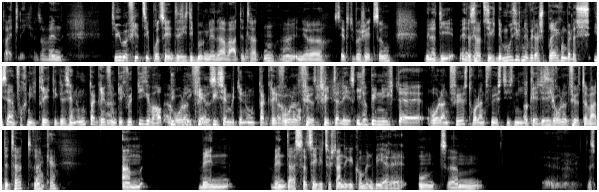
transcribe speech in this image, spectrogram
deutlich. Also wenn die über 40 Prozent, die sich die Burgenländer erwartet hatten ja, in ihrer Selbstüberschätzung. Wenn er die, wenn das hat sich, dem muss ich nur widersprechen, weil das ist einfach nicht richtig. Das ist ein Untergriff ja. und ich würde dich überhaupt nicht Roland Fürst, ein bisschen mit den Untergriffen. Roland Fürst Twitter lesen. Ich ja? bin nicht äh, Roland Fürst, Roland Fürst ist nicht. Okay, die sich Roland Fürst erwartet hat. Danke. Ähm, wenn, wenn das tatsächlich zustande gekommen wäre und ähm, äh, das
